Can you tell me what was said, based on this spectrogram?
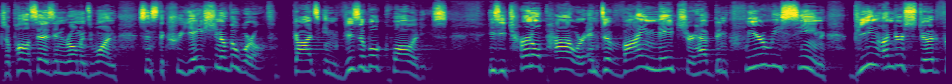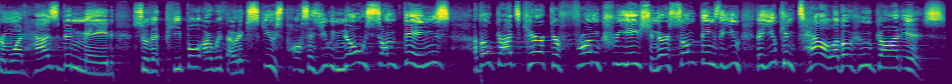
So, Paul says in Romans 1 since the creation of the world, God's invisible qualities, his eternal power and divine nature have been clearly seen, being understood from what has been made, so that people are without excuse. Paul says, You know some things about God's character from creation. There are some things that you, that you can tell about who God is.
